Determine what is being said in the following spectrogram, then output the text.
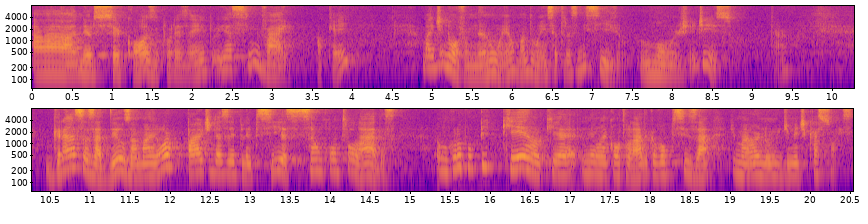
a neurocercose, por exemplo, e assim vai, ok? Mas, de novo, não é uma doença transmissível, longe disso. Tá? Graças a Deus, a maior parte das epilepsias são controladas é um grupo pequeno que é, não é controlado que eu vou precisar de maior número de medicações.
